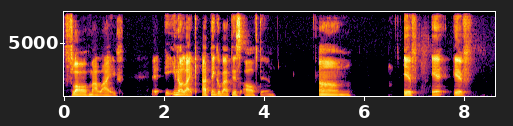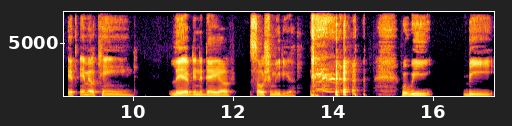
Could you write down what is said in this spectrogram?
flaw of my life. Eh, eh, you know like i think about this often. Um if if if ml king lived in the day of social media would we be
